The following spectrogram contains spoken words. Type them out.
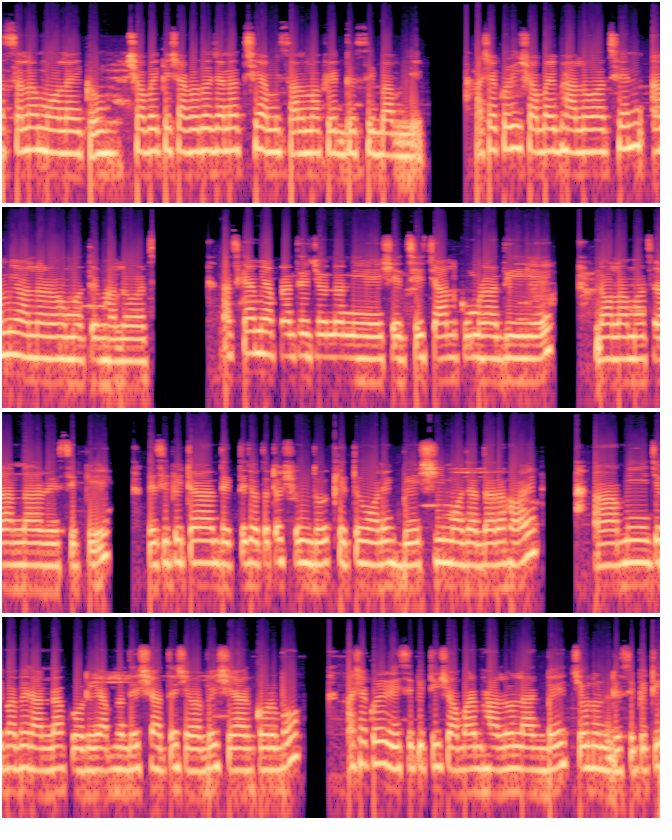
আসসালামু আলাইকুম। সবাইকে স্বাগত জানাচ্ছি, আমি সালমা ফেরদৌসি বাবলি। আশা করি সবাই ভালো আছেন, আমি আল্লাহ রহমতে ভালো আছি। আজকে আমি আপনাদের জন্য নিয়ে এসেছি চাল কুমড়া দিয়ে নলা মাছ রান্নার রেসিপি রেসিপিটা দেখতে যতটা সুন্দর খেতে অনেক বেশি মজাদার হয়। আমি যেভাবে রান্না করি, আপনাদের সাথে সেভাবে শেয়ার করব। আশা করি রেসিপিটি সবার ভালো লাগবে। চলুন রেসিপিটি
